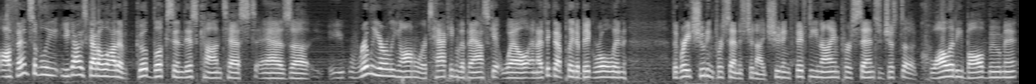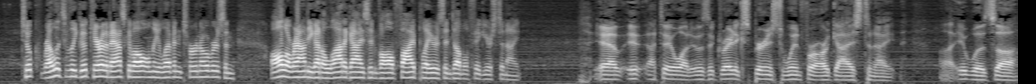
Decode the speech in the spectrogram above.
Offensively, you guys got a lot of good looks in this contest as uh, really early on we're attacking the basket well, and I think that played a big role in the great shooting percentage tonight, shooting 59%, just a quality ball movement. Took relatively good care of the basketball, only 11 turnovers, and all around, you got a lot of guys involved, five players in double figures tonight. Yeah, it, I tell you what, it was a great experience to win for our guys tonight. Uh, it was uh,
